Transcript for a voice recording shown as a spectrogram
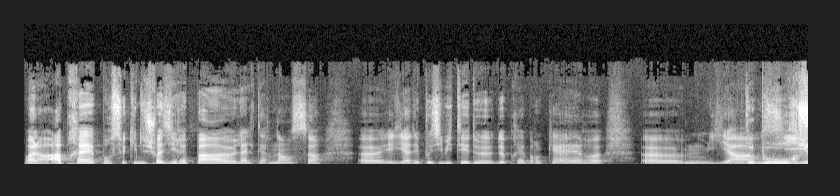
voilà, après, pour ceux qui ne choisiraient pas euh, l'alternance, euh, il y a des possibilités de, prêts bancaires, il y a aussi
